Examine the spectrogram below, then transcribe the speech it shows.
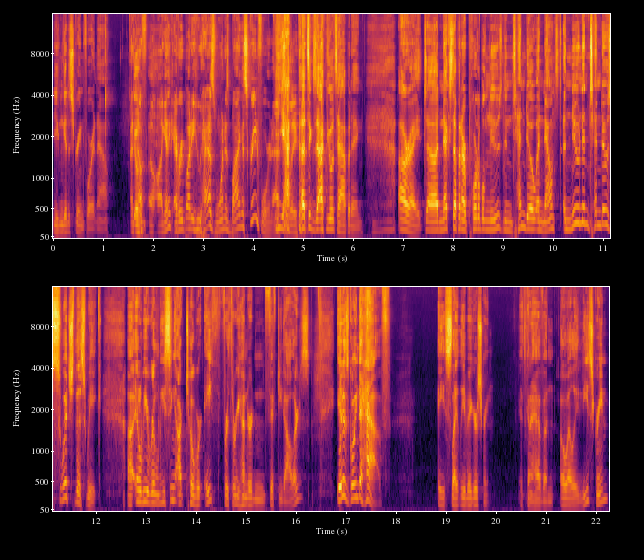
you can get a screen for it now. Enough. Uh, I think everybody who has one is buying a screen for it. Actually, Yeah, that's exactly what's happening. All right. Uh, next up in our portable news, Nintendo announced a new Nintendo Switch this week. Uh, it'll be releasing October 8th for $350. It is going to have a slightly bigger screen. It's going to have an OLED screen,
